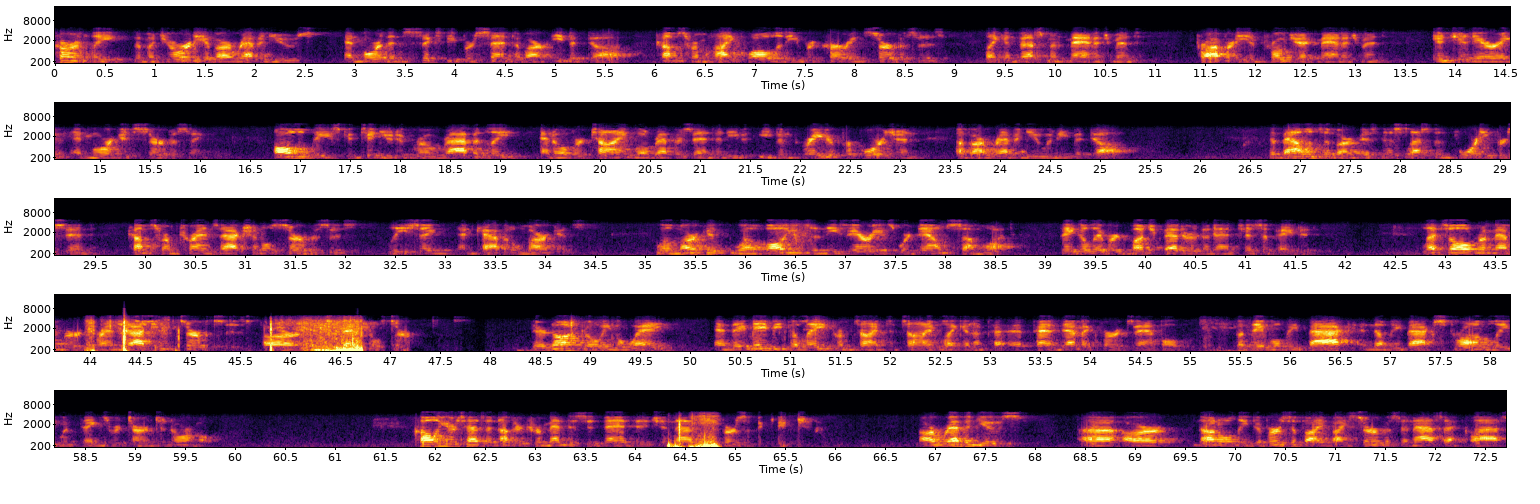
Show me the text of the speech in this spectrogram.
Currently, the majority of our revenues and more than 60% of our EBITDA comes from high-quality recurring services like investment management, property and project management, engineering, and mortgage servicing. All of these continue to grow rapidly and over time will represent an even greater proportion of our revenue and EBITDA. The balance of our business, less than 40%, comes from transactional services, leasing, and capital markets. While volumes in these areas were down somewhat, they delivered much better than anticipated. Let's all remember, transaction services are essential services. They're not going away, and they may be delayed from time to time, like in a pandemic, for example, but they will be back, and they'll be back strongly when things return to normal. Colliers has another tremendous advantage, and that's diversification. Our revenues Uh, are not only diversified by service and asset class,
